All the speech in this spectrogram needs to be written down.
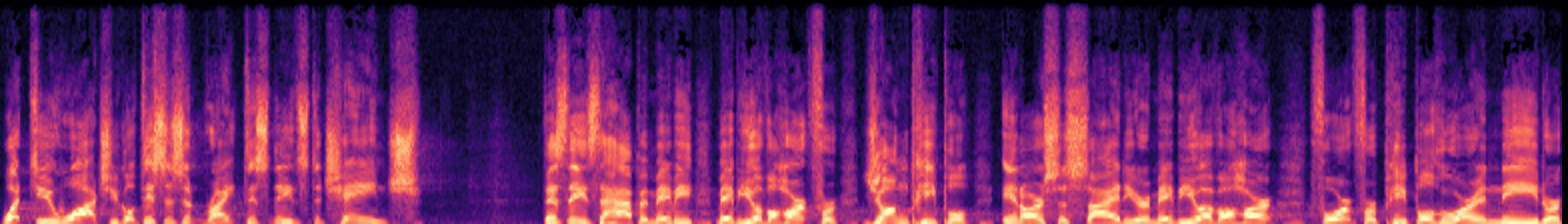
What do you watch? You go, This isn't right. This needs to change. This needs to happen. Maybe, maybe you have a heart for young people in our society, or maybe you have a heart for, for people who are in need, or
